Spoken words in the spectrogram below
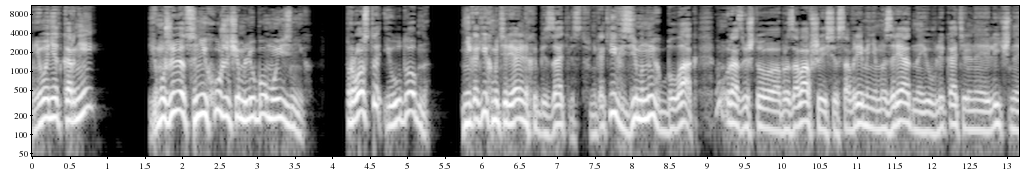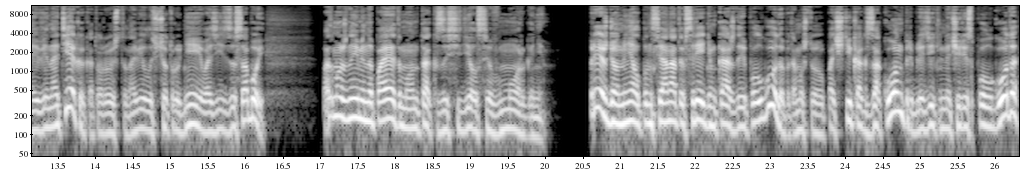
У него нет корней? Ему живется не хуже, чем любому из них. Просто и удобно. Никаких материальных обязательств, никаких земных благ, ну, разве что образовавшаяся со временем изрядная и увлекательная личная винотека, которую становилось все труднее возить за собой. Возможно, именно поэтому он так засиделся в Моргане. Прежде он менял пансионаты в среднем каждые полгода, потому что почти как закон, приблизительно через полгода,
